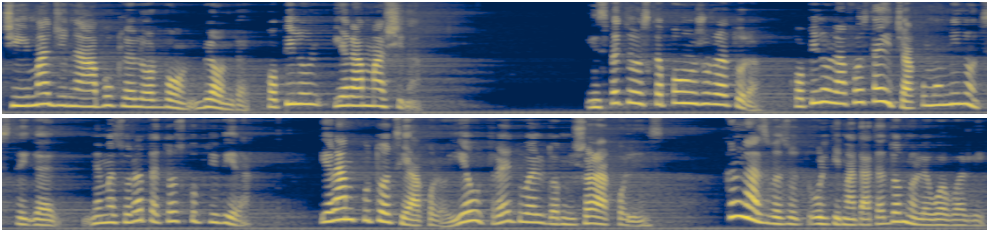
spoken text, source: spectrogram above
ci imaginea buclelor blonde. Copilul era în mașină. Inspectorul scăpă o înjurătură. Copilul a fost aici, acum un minut, strigă el. Ne măsură pe toți cu privirea. Eram cu toții acolo, eu, Treadwell, domnișoara Collins. Când l-ați văzut ultima dată, domnule Waverly?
